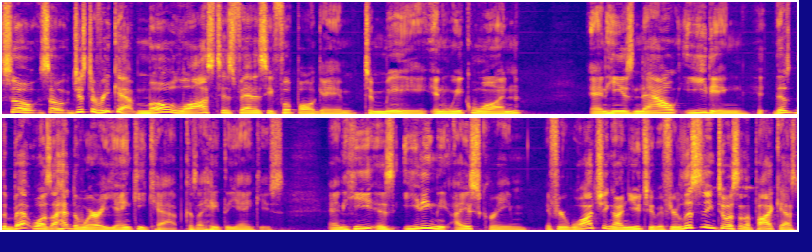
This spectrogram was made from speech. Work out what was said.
So, so just to recap, Mo lost his fantasy football game to me in week one, and he is now eating. This, the bet was I had to wear a Yankee cap because I hate the Yankees, and he is eating the ice cream. If you're watching on YouTube, if you're listening to us on the podcast,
